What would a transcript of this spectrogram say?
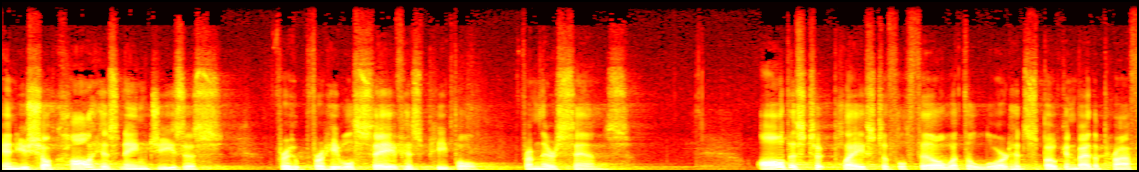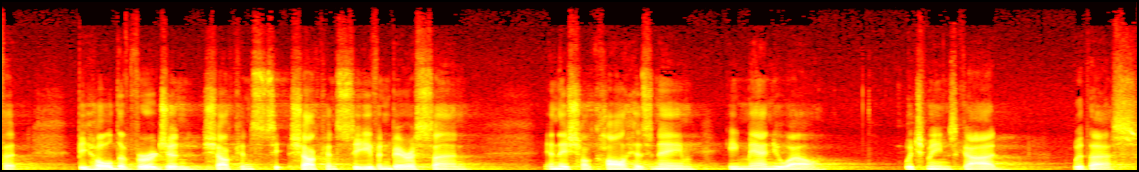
and you shall call his name Jesus, for, for he will save his people from their sins. All this took place to fulfill what the Lord had spoken by the prophet Behold, the virgin shall, conce- shall conceive and bear a son, and they shall call his name Emmanuel, which means God with us.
